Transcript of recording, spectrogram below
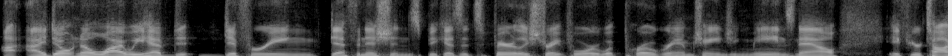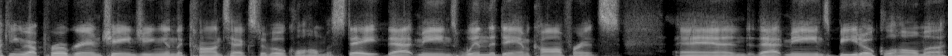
I, don't know why we have di- differing definitions because it's fairly straightforward what program changing means. Now, if you're talking about program changing in the context of Oklahoma State, that means win the damn conference, and that means beat Oklahoma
